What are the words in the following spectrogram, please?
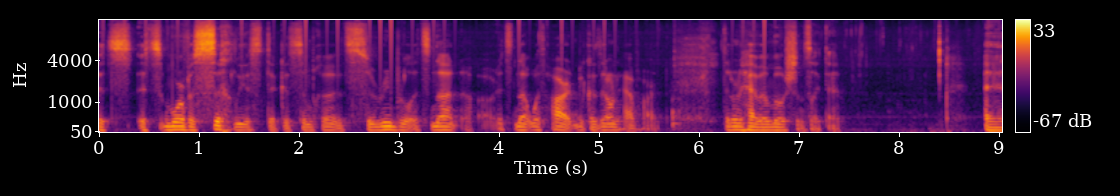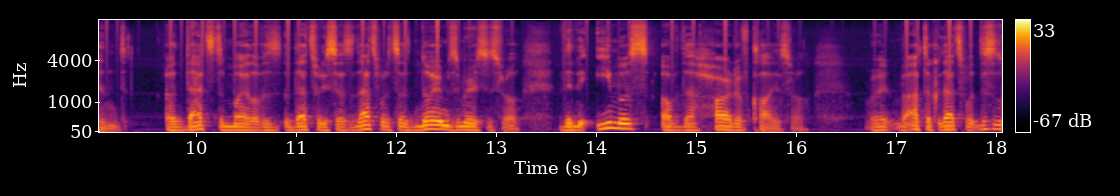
It's it's more of a sichliistic a simcha. It's cerebral. It's not. It's not with heart because they don't have heart. They don't have emotions like that. And and that's the mile of. That's what he says. That's what it says. Noam Zemiris Yisrael, the neimus of the heart of Klal Yisrael, right? That's what this is.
